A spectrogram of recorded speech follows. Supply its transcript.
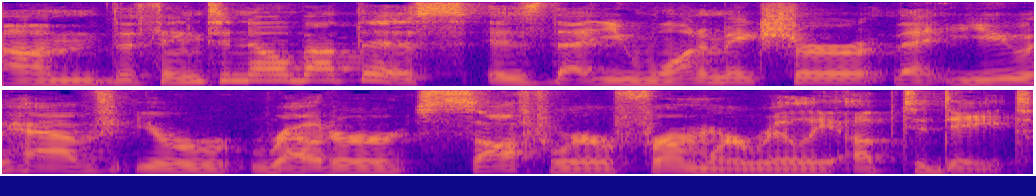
um, the thing to know about this is that you want to make sure that you have your router software firmware really up to date.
